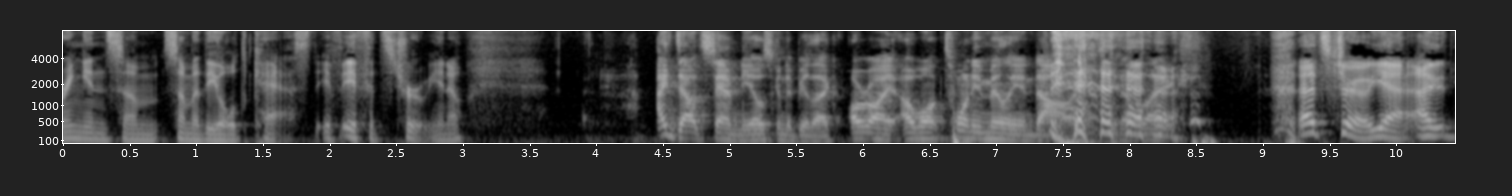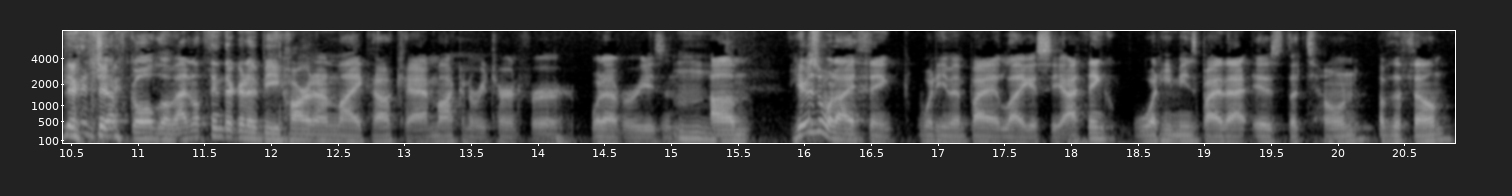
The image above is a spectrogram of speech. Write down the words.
bring in some some of the old cast, if if it's true, you know. I doubt Sam Neill's going to be like, "All right, I want twenty million dollars." You know, like That's true. Yeah, I, even Jeff Goldblum. I don't think they're going to be hard on like, okay, I'm not going to return for whatever reason. Mhm. Um, here's what I think. What he meant by legacy. I think what he means by that is the tone of the film.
